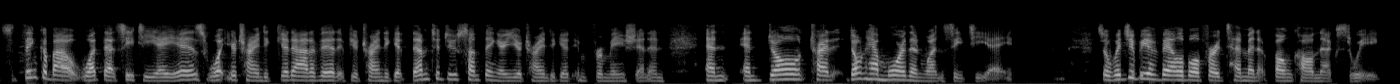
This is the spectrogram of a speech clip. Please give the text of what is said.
So think about what that CTA is, what you're trying to get out of it. If you're trying to get them to do something, or you're trying to get information, and and and don't try to don't have more than one CTA. So would you be available for a 10 minute phone call next week?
